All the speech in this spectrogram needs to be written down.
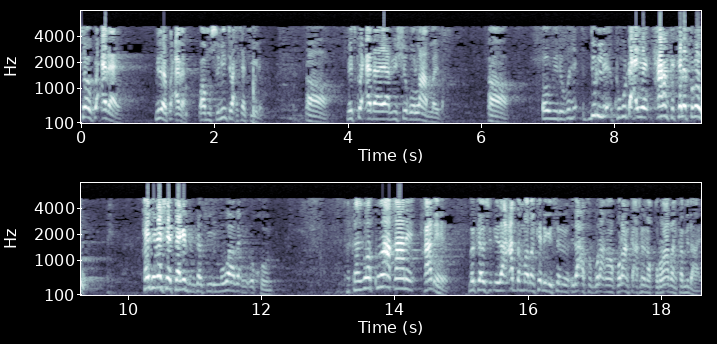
سوى كعبادة ماذا كعبادة ومسلمين تو حساسيلة ماذا كعبادة يال نشيغو الله الله يبا أو يروا دل كو دعي حرم كلا فقو هيدا باشا تاقنت بكاسور المواضع فكان ور قران قان هذه. مركز اذا عد مره كذا قسن اذا عد القرآن. أنا قرانك اخرينا قرادان كميد هاي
